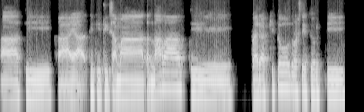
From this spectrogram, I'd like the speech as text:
uh, di kayak dididik sama tentara di barak gitu terus tidur di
